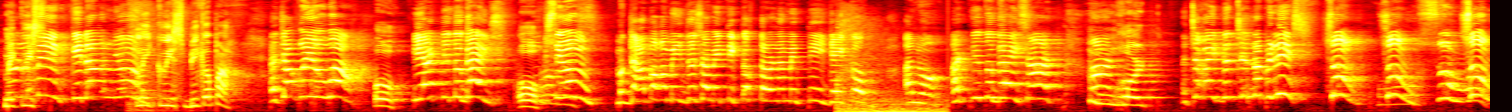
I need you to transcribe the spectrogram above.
May quiz, Tournament! Kailangan nyo! may quiz bee ka pa. At saka kuya Wa! Oh, I-art nito guys! Oh. Gusto yung maglaba kami doon sa may TikTok tournament ni Jacob. Ano? Art nito guys! Art! ang Art! heart. At saka i-dance na bilis! Song! Song! Song! Song!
